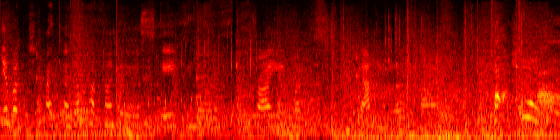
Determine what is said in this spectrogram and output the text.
Yeah, but I, I don't have time to escape, you know. I'm trying, but it's me all the time.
